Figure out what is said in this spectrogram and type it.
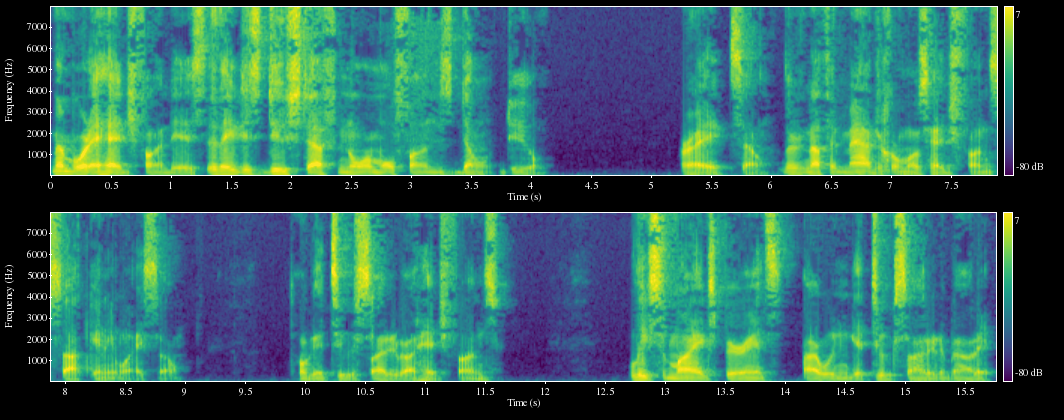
Remember what a hedge fund is. They just do stuff normal funds don't do. Right? So there's nothing magical. Most hedge funds suck anyway. So don't get too excited about hedge funds. At least in my experience, I wouldn't get too excited about it.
